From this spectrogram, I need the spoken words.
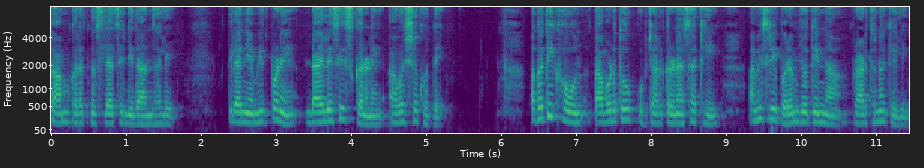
काम करत नसल्याचे निदान झाले. तिला नियमितपणे डायलिसिस करणे आवश्यक होते. अगतिक होऊन ताबडतोब उपचार करण्यासाठी आम्ही श्री परमज्योतींना प्रार्थना केली.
